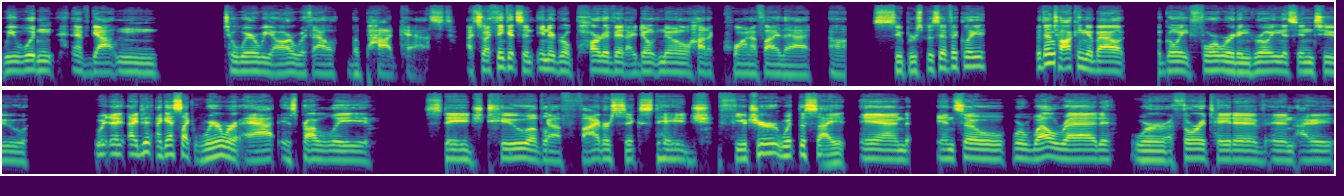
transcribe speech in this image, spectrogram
we wouldn't have gotten to where we are without the podcast. So I think it's an integral part of it. I don't know how to quantify that uh, super specifically. But then talking about going forward and growing this into, I, I, I guess like where we're at is probably stage two of like a five or six stage future with the site. And and so we're well read, we're authoritative, and I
